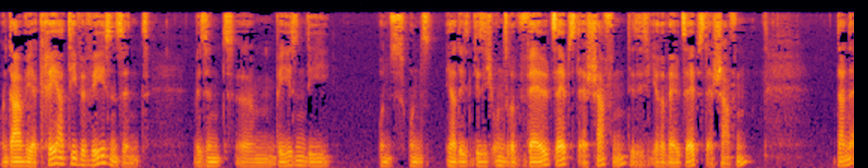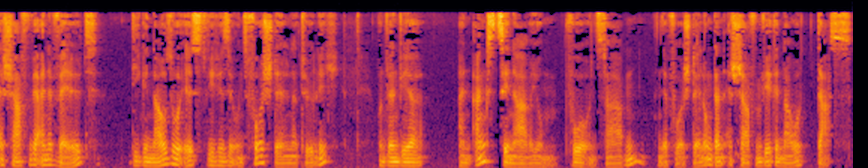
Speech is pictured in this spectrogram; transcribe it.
Und da wir kreative Wesen sind, wir sind ähm, Wesen, die uns, uns ja, die, die sich unsere Welt selbst erschaffen, die sich ihre Welt selbst erschaffen, dann erschaffen wir eine Welt, die genauso ist, wie wir sie uns vorstellen natürlich. Und wenn wir ein Angstszenarium vor uns haben, in der Vorstellung, dann erschaffen wir genau das.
